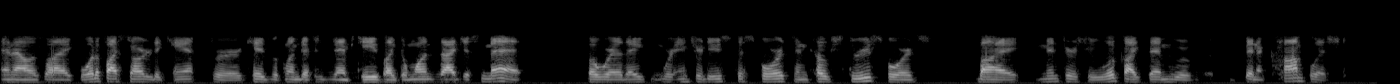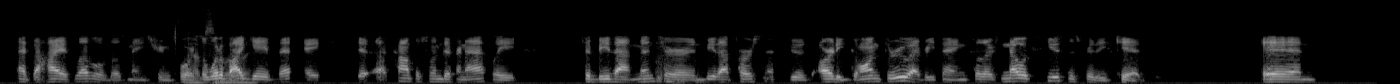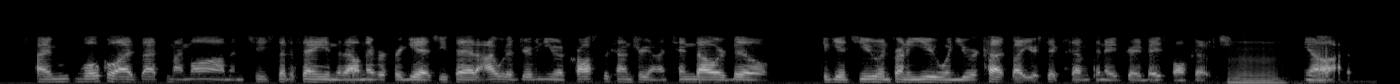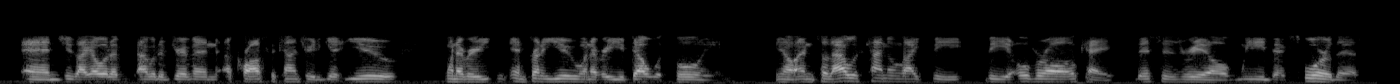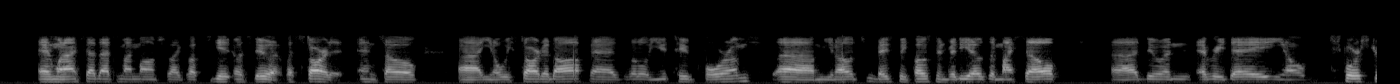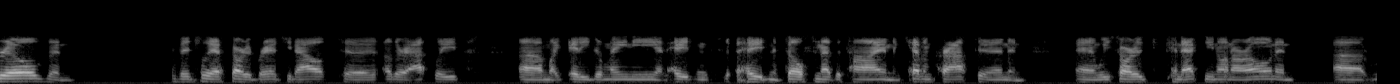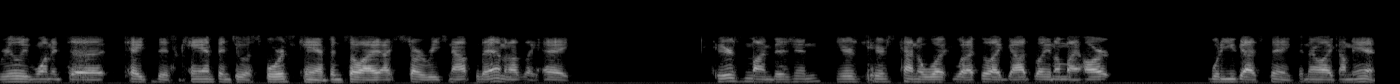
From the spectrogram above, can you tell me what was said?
And I was like, what if I started a camp for kids with limb differences and amputees like the ones that I just met? But where they were introduced to sports and coached through sports by mentors who look like them, who have been accomplished at the highest level of those mainstream sports. Absolutely. So what if I gave them a, accomplished limb different athlete to be that mentor and be that person who's already gone through everything? So there's no excuses for these kids. And I vocalized that to my mom, and she said a saying that I'll never forget. She said, "I would have driven you across the country on a ten dollar bill to get you in front of you when you were cut by your sixth, seventh, and eighth grade baseball coach." Mm. You know, and she's like, "I would have, I would have driven across the country to get you whenever in front of you whenever you dealt with bullying." You know, and so that was kind of like the the overall, okay, this is real. We need to explore this and when I said that to my mom, she's like, "Let's get, let's do it, let's start it." And so, uh, you know, we started off as little YouTube forums. Um, you know, basically posting videos of myself uh, doing everyday, you know, sports drills, and eventually I started branching out to other athletes um, like Eddie Delaney and Hayden Hayden Filson at the time, and Kevin Crafton, and and we started connecting on our own and uh, really wanted to take this camp into a sports camp. And so I, I started reaching out to them and I was like, hey, here's my vision. Here's here's kind of what, what I feel like God's laying on my heart. What do you guys think? And they're like, I'm in.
